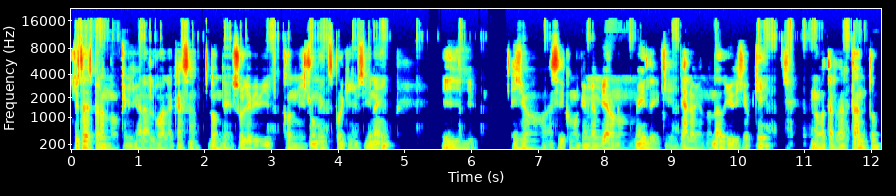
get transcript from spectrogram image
yo estaba esperando que me llegara algo a la casa donde suele vivir con mis roommates porque ellos siguen ahí y y yo, así como que me enviaron un mail de que ya lo habían mandado. Y yo dije, ok, no va a tardar tanto.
